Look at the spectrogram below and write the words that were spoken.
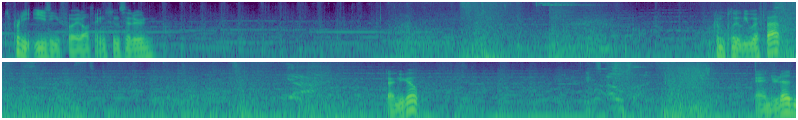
It's a pretty easy fight, all things considered. Completely whiff that. Down you go. And you're dead.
